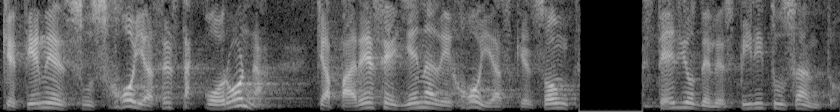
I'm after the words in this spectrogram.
que tiene sus joyas, esta corona que aparece llena de joyas que son misterios del Espíritu Santo,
